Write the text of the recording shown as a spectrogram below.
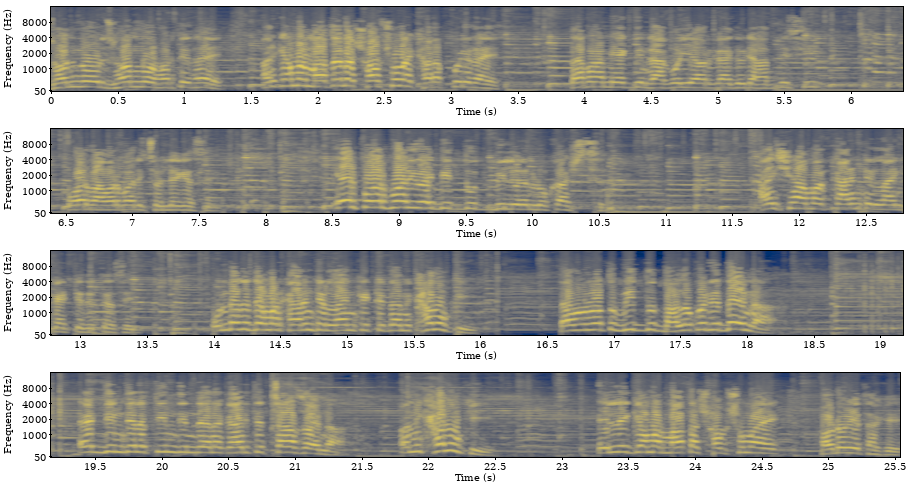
ঝর্ণর ঝর্ণর হরতে থাকে। আর কি আমার মাথাটা সবসময় খারাপ করে রাখে। তারপর আমি একদিন রাগইয়া ওর গায়ে দুটো হাত দিছি, ওর বাবার বাড়ি চলে গেছে। এরপর পরই ওই বিদ্যুৎ বিলের লোক আসছে। আইসে আমার কারেন্টের লাইন কাটতে দিতেছে। ওনরা যদি আমার কারেন্টের লাইন কাটতে দেয়, আমি খাব কি? তারপর ওরা তো বিদ্যুৎ ভালো করে দেয় না। একদিন দিলে তিন দিন দেয় না, গাড়িতে চার্জ হয় না। আমি খাব কি? এর লেগে আমার মাথা সবসময় হট হয়ে থাকে।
